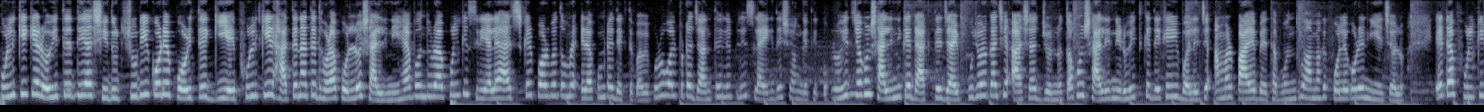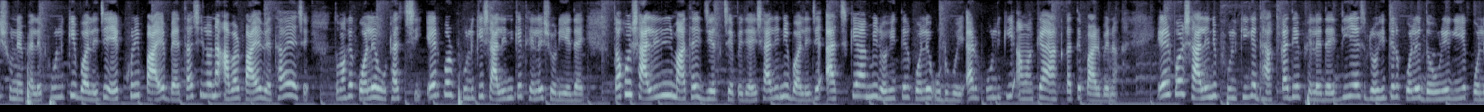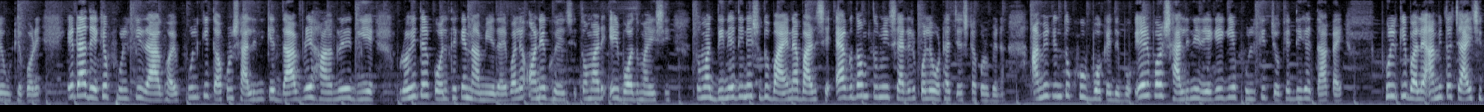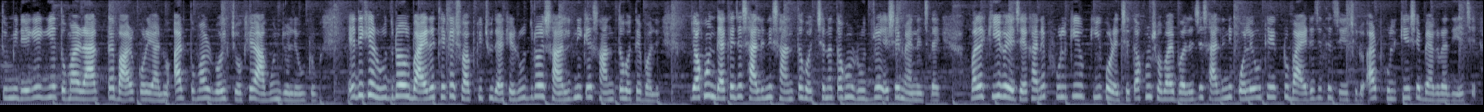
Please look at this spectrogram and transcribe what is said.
ফুলকিকে রোহিতের দিয়া সিঁদুর চুরি করে পড়তে গিয়ে ফুলকির হাতে নাতে ধরা পড়ল শালিনী। হ্যাঁ বন্ধুরা, ফুলকি সিরিয়ালে আজকের পর্বে তোমরা এরকমটাই দেখতে পাবে। পুরো গল্পটা জানতে হলে প্লিজ লাইকদের সঙ্গে থেকো। রোহিত যখন শালিনীকে ডাকতে যায় পুজোর কাছে আসার জন্য, তখন শালিনী রোহিতকে দেখেই বলে যে, আমার পায়ে ব্যথা, বন্ধু, আমাকে কোলে করে নিয়ে চলো। এটা ফুলকি শুনে ফেলে। ফুলকি বলে যে, এক্ষুনি পায়ে ব্যথা ছিল না, আবার পায়ে ব্যথা হয়েছে, তোমাকে কোলে উঠাচ্ছি। এরপর ফুলকি শালিনীকে ঠেলে সরিয়ে দেয়। তখন শালিনীর মাথায় জেদ চেপে যায়। শালিনী বলে যে, আজকে আমি রোহিতের কোলে উঠবই আর ফুলকি আমাকে আটকাতে পারবে না। এরপর শালিনী ফুলকিকে ধাক্কা দিয়ে ফেলে দেয়। দিয়ে রোহিতের কোলে দৌড়ে গিয়ে কোলে উঠে পড়ে। এটা দেখে ফুলকি রাগ হয়। ফুলকি তখন শালিনীকে দাবড়ে হাগড়ে দিয়ে রোহিতের কোল থেকে নামিয়ে দেয়। বলে, অনেক হয়েছে। তোমার এই বদমাইশি। তোমার দিনে দিনে শুধু বায়না বাড়ছে। একদম তুমি স্যারের কোলে ওঠার চেষ্টা করবে না। আমি কিন্তু খুব বকে দেবো। এরপর শালিনী রেগে গিয়ে ফুলকির চোখের দিকে তাকায়। ফুলকি বলে? আমি তো চাইছি তুমি রেগে গিয়ে তোমার রাগটা বার করে আনো আর তোমার ওই চোখে আগুন জ্বলে উঠুক। এদিকে রুদ্র বাইরে থেকে সব কিছু দেখে। রুদ্র শালিনীকে শান্ত হতে বলে। যখন দেখে যে শালিনী শান্ত হচ্ছে না, তখন রুদ্র এসে ম্যানেজ দেয়। বলে, কি হয়েছে এখানে? ফুলকি কি করেছে? তখন সবাই বলে যে, শালিনী কোলে উঠে একটু বাইরে যেতে চেয়েছিল আর ফুলকি এসে ব্যাগরা দিয়েছে।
